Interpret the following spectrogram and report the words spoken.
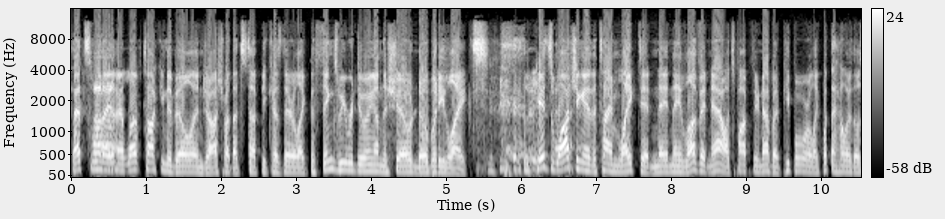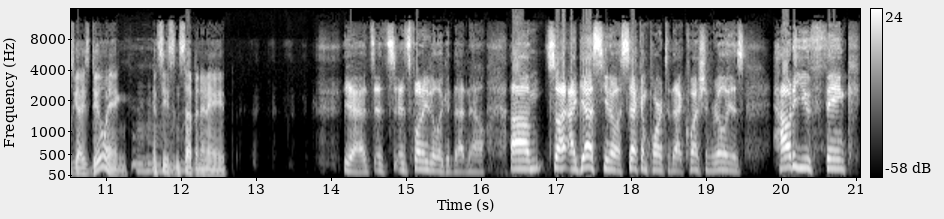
That's what um, I, I, love talking to Bill and Josh about that stuff because they're like the things we were doing on the show, nobody liked. the kids watching it at the time liked it and they, and they love it now. It's popular now, but people were like, what the hell are those guys doing in season seven and eight? Yeah, it's it's it's funny to look at that now. Um, so I, I guess you know a second part to that question really is how do you think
